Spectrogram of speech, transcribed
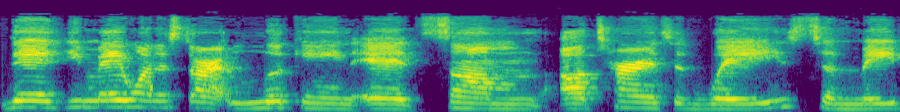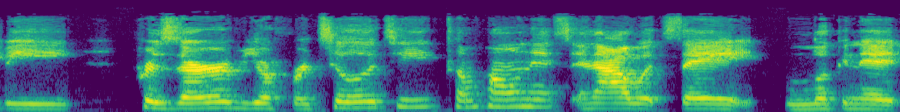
then you may want to start looking at some alternative ways to maybe preserve your fertility components. And I would say looking at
